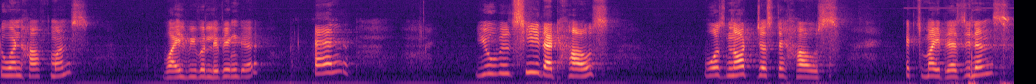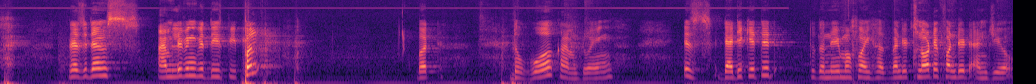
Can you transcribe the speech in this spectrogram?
two and a half months while we were living there. And you will see that house was not just a house. It's my residence. Residence i'm living with these people. But the work I'm doing is dedicated to the name of my husband. It's not a funded NGO.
